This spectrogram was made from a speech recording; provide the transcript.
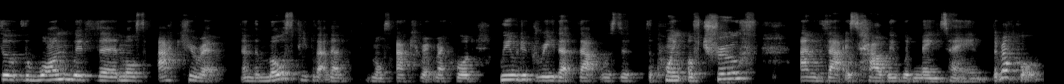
the, the one with the most accurate and the most people that had the most accurate record, we would agree that that was the, the point of truth and that is how we would maintain the record.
